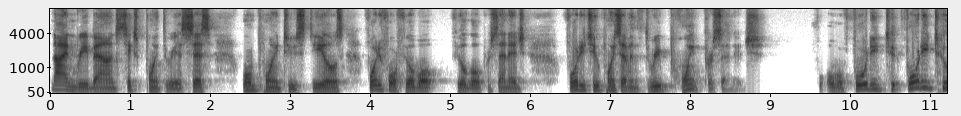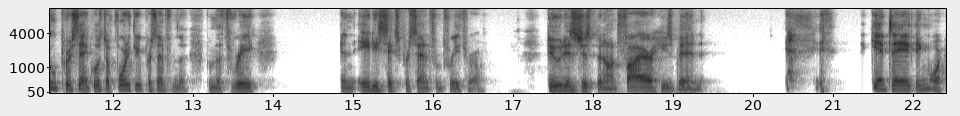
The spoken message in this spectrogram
nine rebounds, 6.3 assists, 1.2 steals, 44 field goal, field goal percentage, 42.7 three point percentage. Over 42, 42%, close to 43% from the, from the three and 86% from free throw. Dude has just been on fire. He's been, can't say anything more.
